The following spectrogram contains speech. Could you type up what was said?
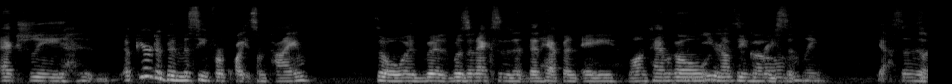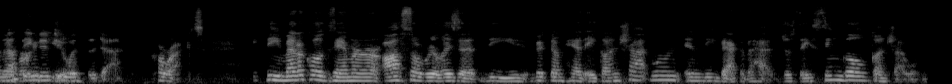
actually appeared to have been missing for quite some time. So it, was an accident that happened a long time ago, Years nothing ago. recently. Yes, and so nothing to do with the death. Correct. The medical examiner also realized that the victim had a gunshot wound in the back of the head, just a single gunshot wound.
